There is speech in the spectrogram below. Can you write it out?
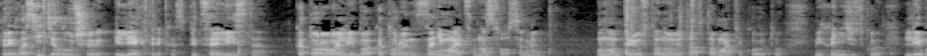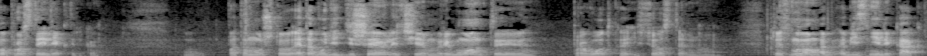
пригласите лучше электрика, специалиста, которого либо который занимается насосами, он вам переустановит автоматику эту механическую, либо просто электрика. Потому что это будет дешевле, чем ремонты, проводка и все остальное. То есть мы вам объяснили, как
